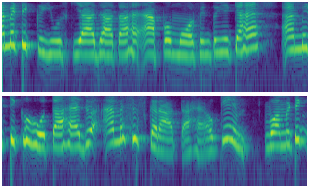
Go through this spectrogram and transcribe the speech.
एमिटिक यूज़ किया जाता है एपोमोर्फिन तो ये क्या है? एमिटिक होता है जो एमएसएस कराता है ओके वॉमिटिंग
